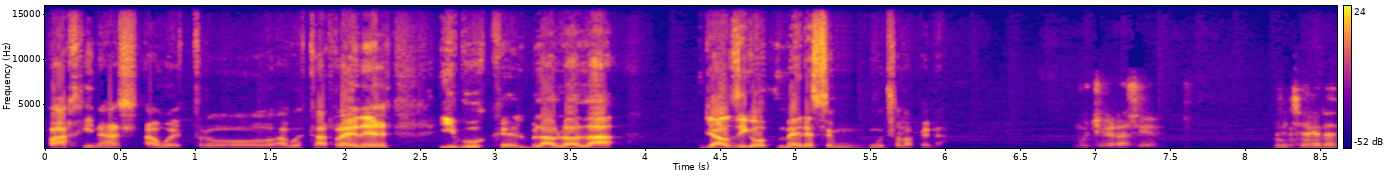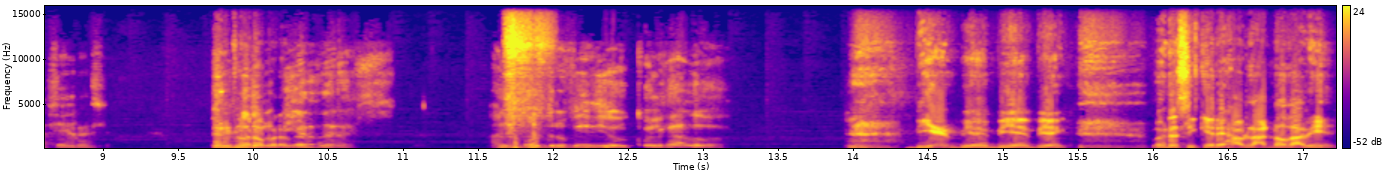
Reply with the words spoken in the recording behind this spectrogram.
páginas, a, vuestro, a vuestras redes y busque el bla bla bla. Ya os digo, merece mucho la pena. Muchas gracias. Muchas gracias. Pero no, No, te no, lo pero- pierdas. Hay otro vídeo colgado. Bien, bien, bien, bien. Bueno, si quieres hablarnos, David.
